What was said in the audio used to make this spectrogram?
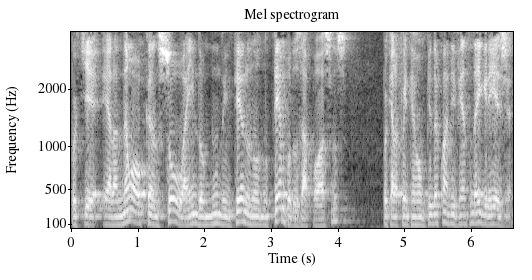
porque ela não alcançou ainda o mundo inteiro no, no tempo dos apóstolos, porque ela foi interrompida com o advento da igreja.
